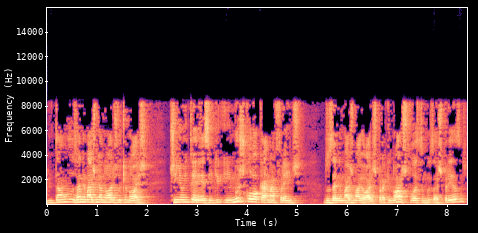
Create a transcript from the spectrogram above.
Então, os animais menores do que nós tinham interesse em, em nos colocar na frente dos animais maiores para que nós fôssemos as presas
